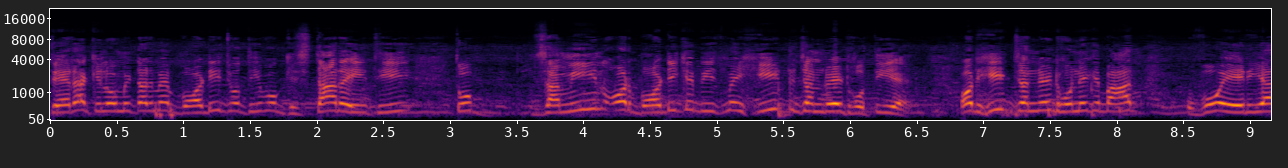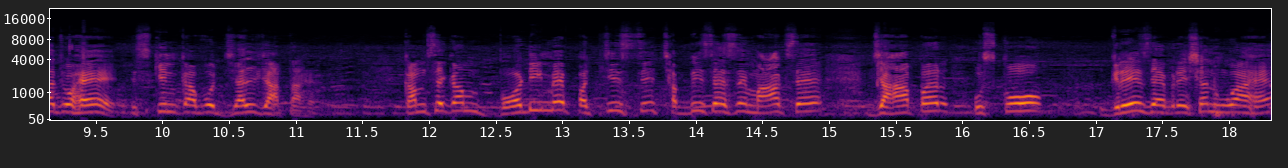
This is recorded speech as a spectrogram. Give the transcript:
13 किलोमीटर में बॉडी जो थी, वो घिसटा रही थी तो ज़मीन और बॉडी के बीच में हीट जनरेट होती है। और हीट जनरेट होने के बाद वो एरिया जो है स्किन का वो जल जाता है। कम से कम बॉडी में 25 से 26 ऐसे मार्क्स है, जहाँ पर उसको ग्रेज एब्रेशन हुआ है।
